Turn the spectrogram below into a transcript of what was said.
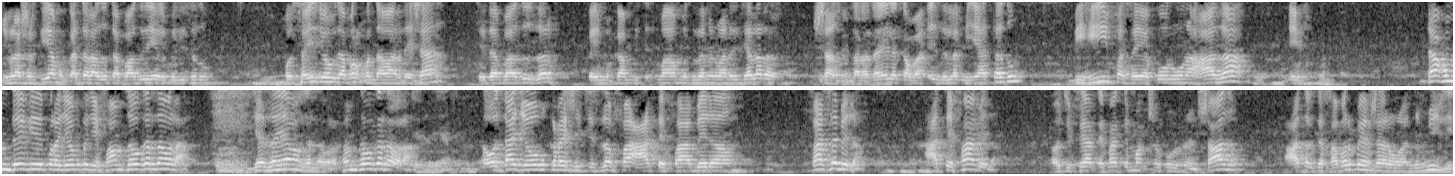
جمله شرطیه مقدره ده د بعدود یې پزیسه خو صحیح جواب د پر خداوار دیشه چې د بعدود ظرف کوي مقام ما متضمن باندې چلا شاذ لرا دایله کوا اذ لم یهتدوا به فسيقولون هذا افك دا هم دې کې پر جواب کې فهم څو ګرځولا جزایا وګرځولا فهم څو ګرځولا او دا جواب کړی چې زفا عاطفه بلا فاسبلا عاطفه بلا او چې فی عاطفه کې مخشوف او انشاء عاطف ته خبر په انشاء وروه نو میږي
